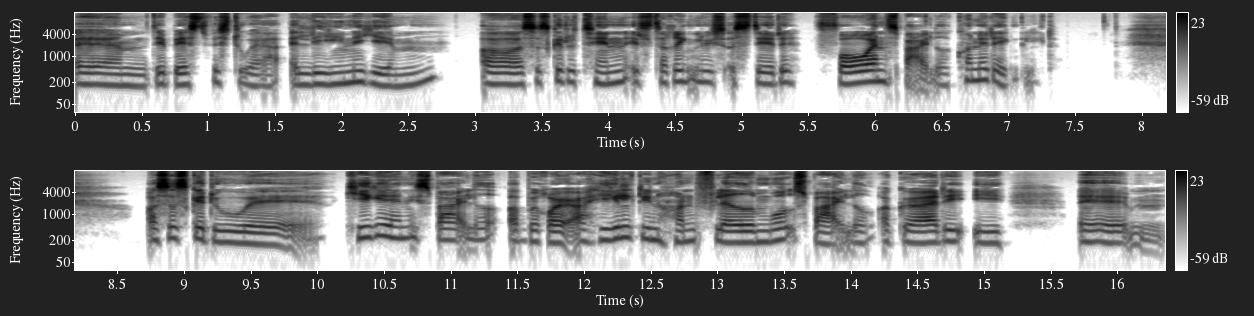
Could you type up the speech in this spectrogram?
Øhm, det er bedst, hvis du er alene hjemme, og så skal du tænde et sterinlys og stætte foran spejlet, kun et enkelt. Og så skal du øh, kigge ind i spejlet og berøre hele din håndflade mod spejlet og gøre det i øh,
